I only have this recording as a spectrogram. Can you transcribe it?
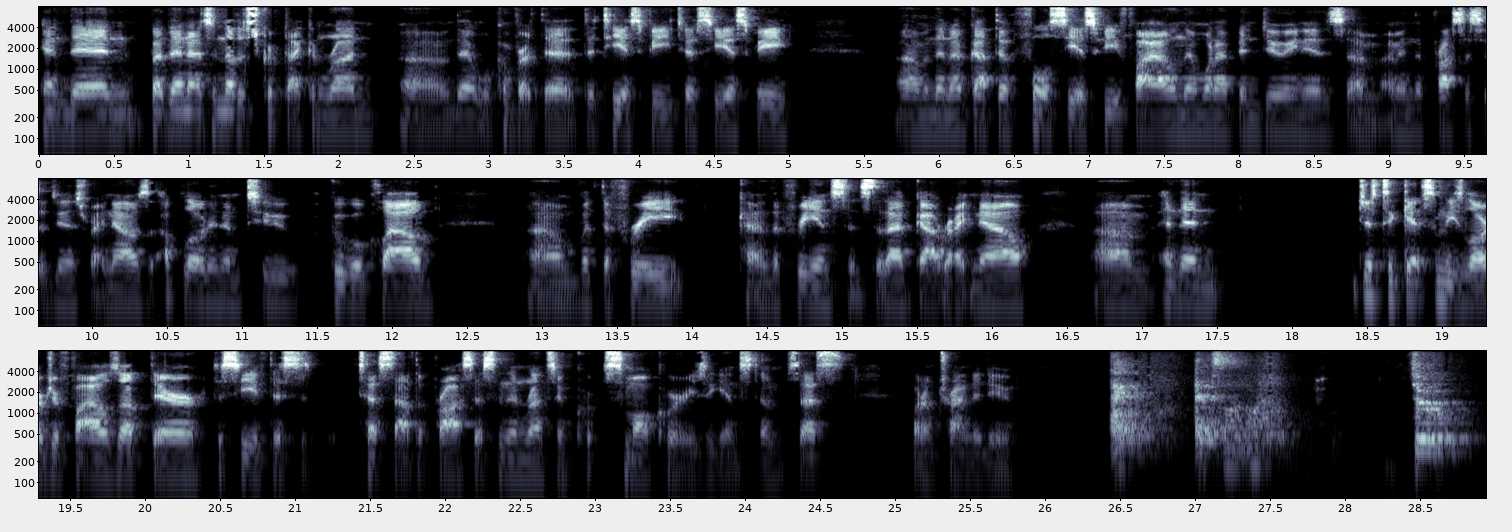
and then but then that's another script I can run uh, that will convert the the TSV to CSV. Um, and then I've got the full CSV file. And then what I've been doing is um, I'm in the process of doing this right now is uploading them to Google Cloud um, with the free kind of the free instance that I've got right now, um, and then just to get some of these larger files up there to see if this tests out the process, and then run some qu- small queries against them. So that's what I'm trying to do. excellent work. So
